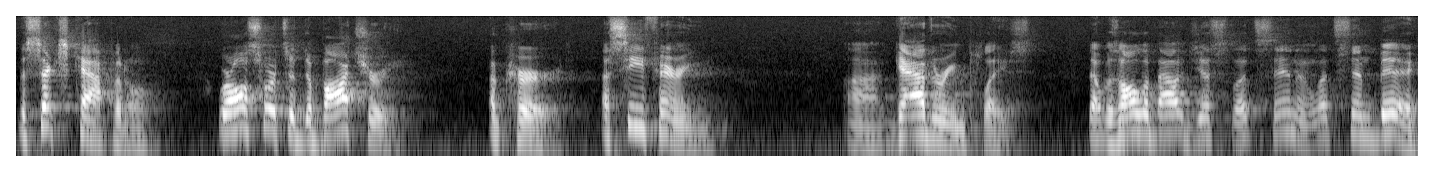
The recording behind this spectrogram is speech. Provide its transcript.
the sex capital, where all sorts of debauchery occurred, a seafaring uh, gathering place that was all about just let's sin and let's sin big.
